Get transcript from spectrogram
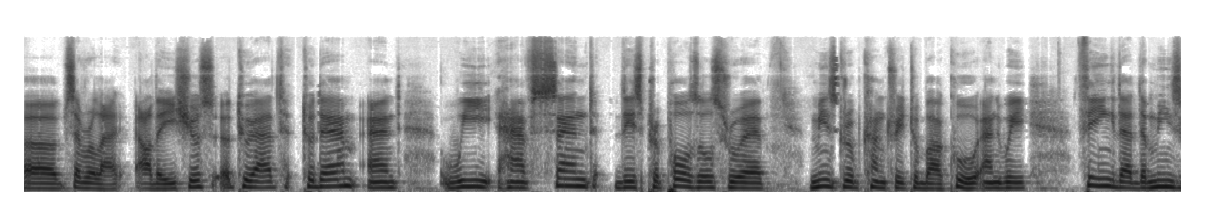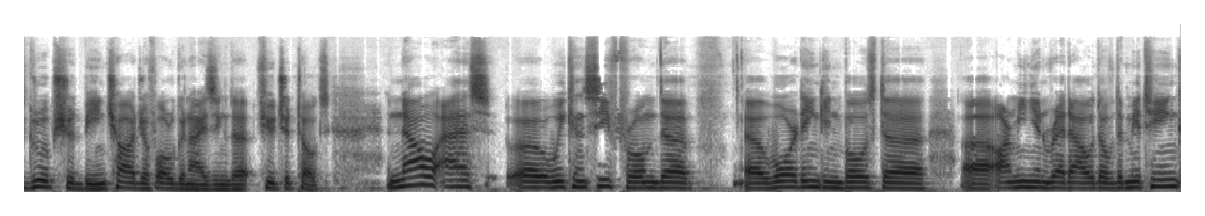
uh, several other issues uh, to add to them. And we have sent these proposals through a Minsk group country to Baku, and we think that the Minsk group should be in charge of organizing the future talks. Now, as uh, we can see from the uh, wording in both the uh, Armenian readout of the meeting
